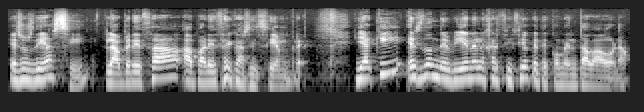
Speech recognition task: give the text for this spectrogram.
esos días sí, la pereza aparece casi siempre. Y aquí es donde viene el ejercicio que te comentaba ahora.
